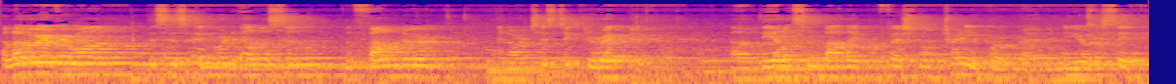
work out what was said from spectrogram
Hello everyone, this is Edward Ellison, the founder and artistic director of the Ellison Ballet Professional Training Program in New York City.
